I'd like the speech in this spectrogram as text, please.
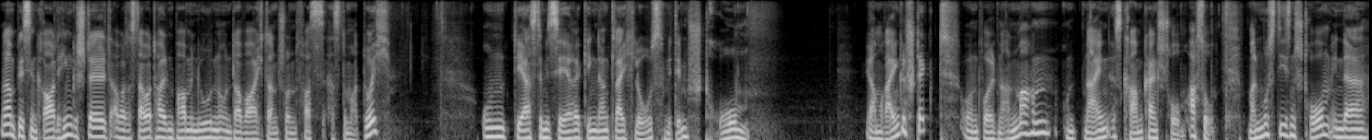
na, ein bisschen gerade hingestellt, aber das dauert halt ein paar Minuten und da war ich dann schon fast das erste Mal durch. Und die erste Misere ging dann gleich los mit dem Strom. Wir haben reingesteckt und wollten anmachen und nein, es kam kein Strom. Ach so, man muss diesen Strom in der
